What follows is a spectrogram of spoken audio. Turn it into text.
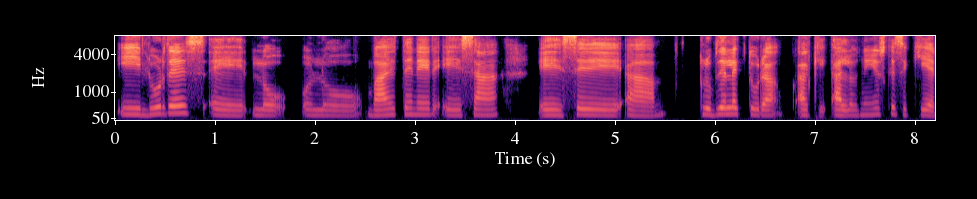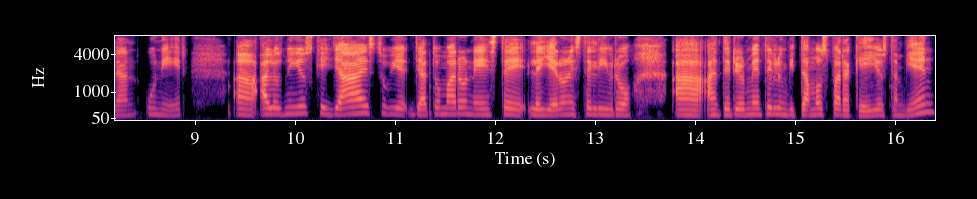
y Lourdes eh, lo, lo va a tener esa ese ah, club de lectura a, los niños que se quieran unir, ah, a los niños que ya ya tomaron este, leyeron este libro ah, anteriormente, lo invitamos para que ellos también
